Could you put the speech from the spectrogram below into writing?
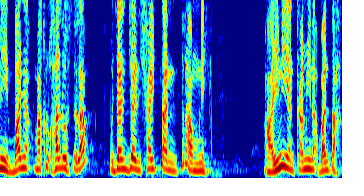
ni banyak makhluk halus dalam perjanjian syaitan Trump ni. Ha, ini yang kami nak bantah.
